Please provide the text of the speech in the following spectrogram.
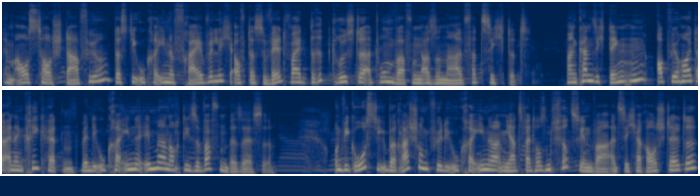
im Austausch dafür, dass die Ukraine freiwillig auf das weltweit drittgrößte Atomwaffenarsenal verzichtet. Man kann sich denken, ob wir heute einen Krieg hätten, wenn die Ukraine immer noch diese Waffen besäße. Und wie groß die Überraschung für die Ukrainer im Jahr 2014 war, als sich herausstellte,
